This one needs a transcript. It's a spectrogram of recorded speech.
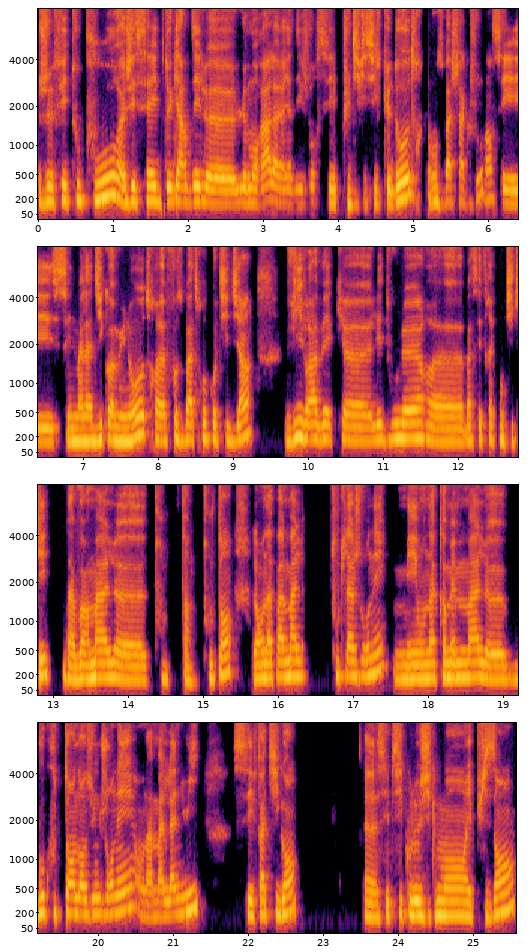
Je fais tout pour, j'essaye de garder le, moral. Alors, il y a des jours c'est plus difficile que d'autres. On se bat chaque jour, hein. c'est une maladie comme une autre. Faut se battre au quotidien. Vivre avec euh, les douleurs, euh, bah, c'est très compliqué. D'avoir mal euh, tout, tout le temps. Alors on n'a pas mal toute la journée, mais on a quand même mal euh, beaucoup de temps dans une journée. On a mal la nuit. C'est fatigant. Euh, c'est psychologiquement épuisant.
